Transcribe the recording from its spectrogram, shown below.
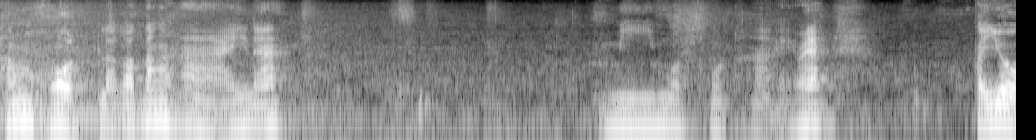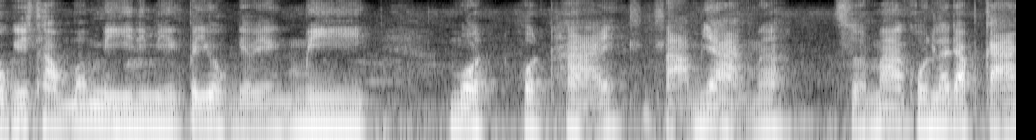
ทั้งหดแล้วก็ทั้งหายนะ มีหมดหดหายไหมประโยคที่คำว่ามีนี่มีประโยคเดียวเองมีหมดหดหายสามอย่างนะส่วนมากคนระดับกลาง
